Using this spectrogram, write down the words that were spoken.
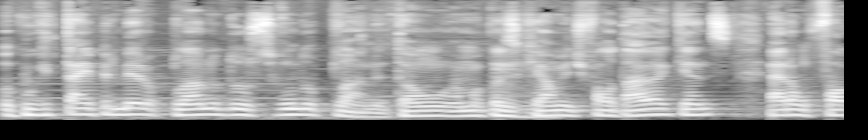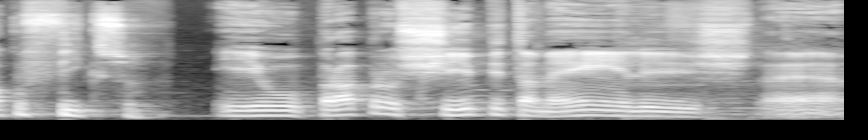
o que está em primeiro plano do segundo plano. Então, é uma coisa uhum. que realmente faltava que antes era um foco fixo. E o próprio chip também, eles, é,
